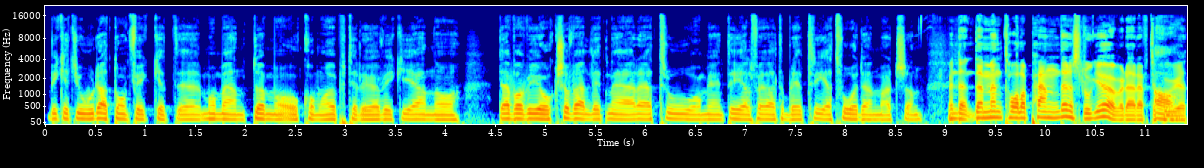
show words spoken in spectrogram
Vilket gjorde att de fick ett momentum och komma upp till Övik igen. Och där var vi också väldigt nära. Jag tror, om jag inte är helt fel, att det blev 3-2 i den matchen. Men den, den mentala pendeln slog över där efter 7-1 ja,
